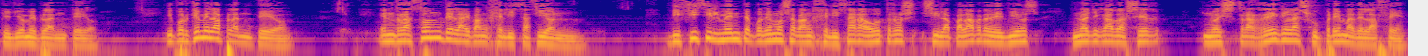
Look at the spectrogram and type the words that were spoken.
que yo me planteo. ¿Y por qué me la planteo? En razón de la evangelización. Difícilmente podemos evangelizar a otros si la palabra de Dios no ha llegado a ser nuestra regla suprema de la fe.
